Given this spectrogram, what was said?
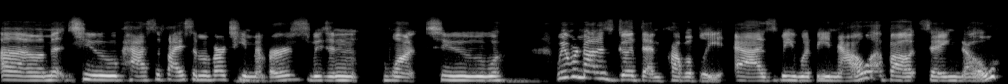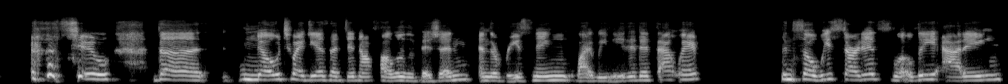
um, to pacify some of our team members. We didn't want to, we were not as good then, probably, as we would be now about saying no to the no to ideas that did not follow the vision and the reasoning why we needed it that way. And so we started slowly adding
